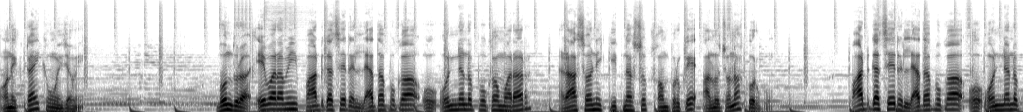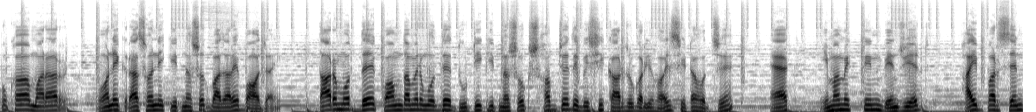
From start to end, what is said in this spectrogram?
অনেকটাই কমে যাবে। বন্ধুরা, এবার আমি পাট গাছের লেদা পোকা ও অন্যান্য পোকা মারার রাসায়নিক কীটনাশক সম্পর্কে আলোচনা করব। পাট গাছের লেদা পোকা ও অন্যান্য পোকা মারার অনেক রাসায়নিক কীটনাশক বাজারে পাওয়া যায়। তার মধ্যে কম দামের মধ্যে দুটি কীটনাশক সবচেয়ে বেশি কার্যকরী হয় সেটা হচ্ছে, এক, emamectin benzoate five percent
